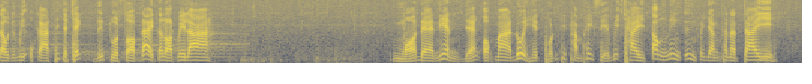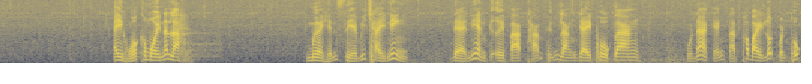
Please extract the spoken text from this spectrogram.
เรายังมีโอกาสที่จะเช็คหรือตรวจสอบได้ตลอดเวลา หมอแดเนียนแย้งออกมาด้วยเหตุผลที่ทำให้เสียวิชัยต้องนิ่งอึ้งไปอย่างถนัดใจ ไอหัวขโมยนั่นล่ะ เมื่อเห็นเสียวิชัยนิ่ง แดเนียนก็เอ่ยปากถามถึงหลังใหญ่โผกลาง หัวหน้าแก๊งตัดผ้าใบรถบรรทุก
